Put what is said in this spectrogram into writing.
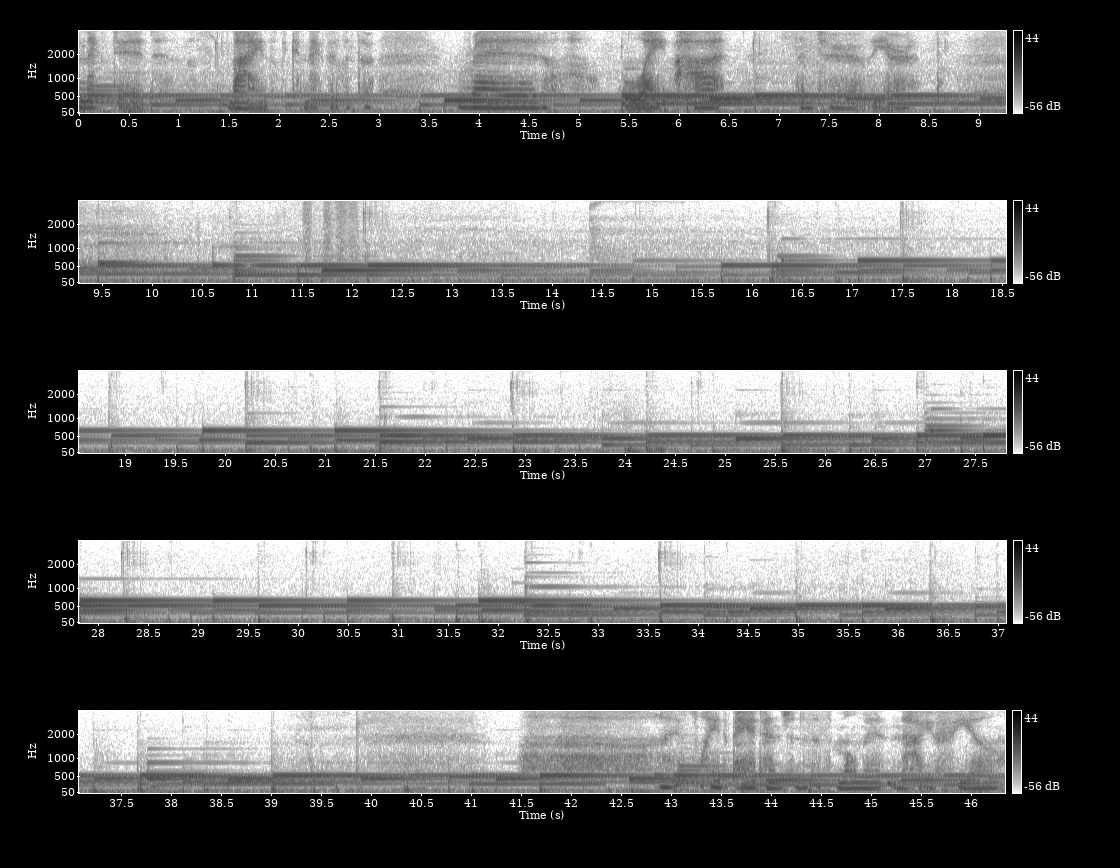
Connected, those vines moment and how you feel.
